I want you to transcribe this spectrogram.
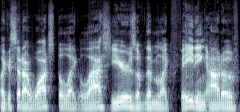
like I said, I watched the like last years of them like fading out of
